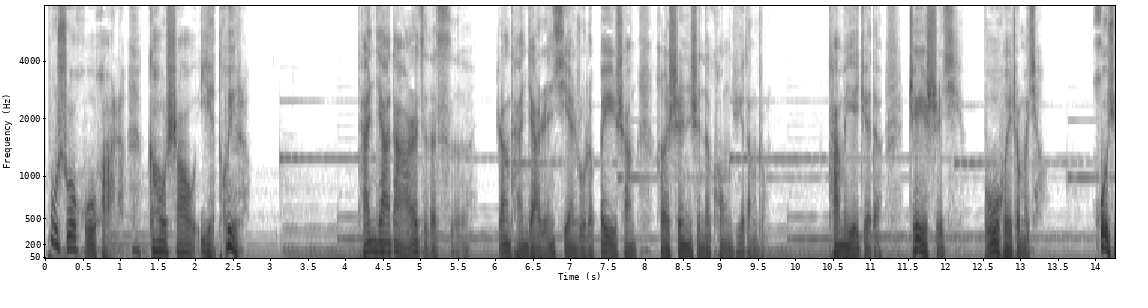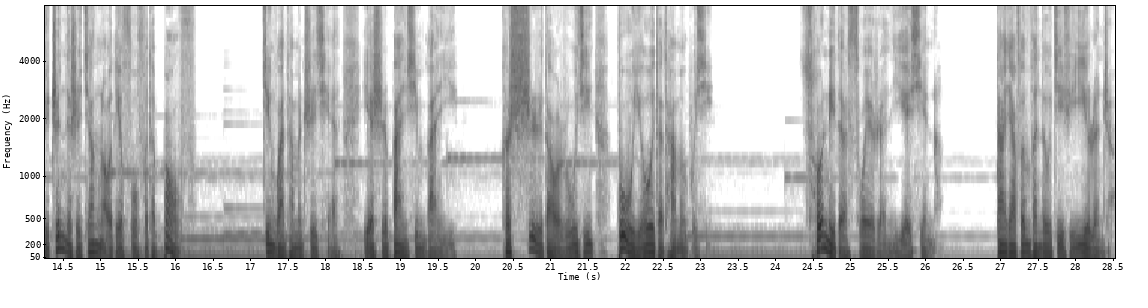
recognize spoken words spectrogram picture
不说胡话了，高烧也退了。谭家大儿子的死让谭家人陷入了悲伤和深深的恐惧当中，他们也觉得这事情不会这么巧，或许真的是姜老爹夫妇的报复。尽管他们之前也是半信半疑，可事到如今，不由得他们不信。村里的所有人也信了，大家纷纷都继续议论着：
